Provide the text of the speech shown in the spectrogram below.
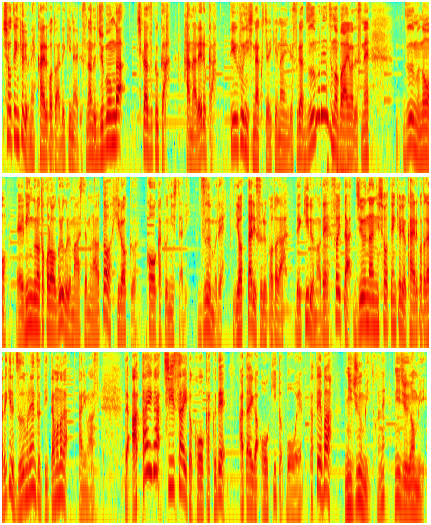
焦点距離をね、変えることはできないです。なので自分が近づくか、離れるかっていう風にしなくちゃいけないんですが、ズームレンズの場合はですね、ズームの、えーリングのところをぐるぐる回してもらうと広く広角にしたり、ズームで寄ったりすることができるので、そういった柔軟に焦点距離を変えることができるズームレンズっていったものがあります。で、値が小さいと広角で、値が大きいと望遠。例えば、20ミリとかね、24ミリ。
